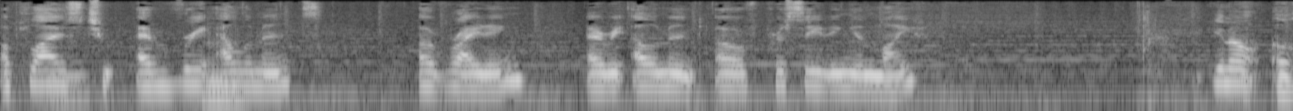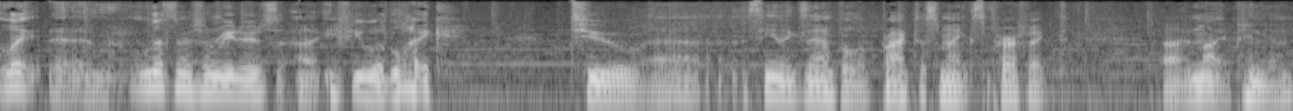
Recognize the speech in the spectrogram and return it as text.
applies to every element of writing, every element of proceeding in life. you know, uh, li- uh, listeners and readers, uh, if you would like to uh, see an example of practice makes perfect, uh, in my opinion,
